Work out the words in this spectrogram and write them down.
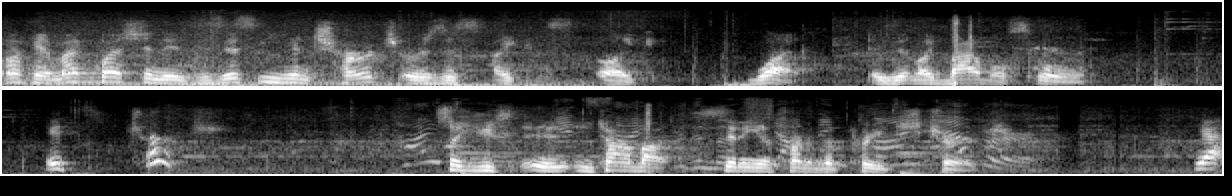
okay, my question is: Is this even church, or is this like, like, what? Is it like Bible school? It's church. So you you talking about sitting in front of a preached church? Yeah,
